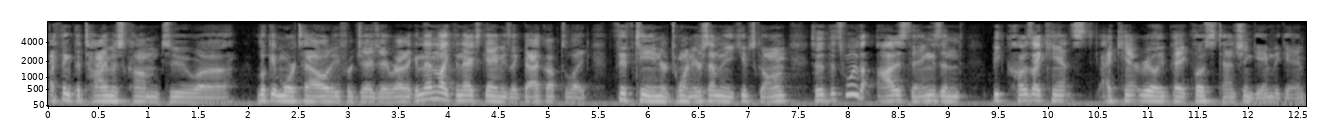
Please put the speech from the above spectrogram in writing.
I think the time has come to uh, look at mortality for JJ Redick. And then like the next game, he's like back up to like 15 or 20 or something. he keeps going. So that's one of the oddest things. And because I can't I can't really pay close attention game to game,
